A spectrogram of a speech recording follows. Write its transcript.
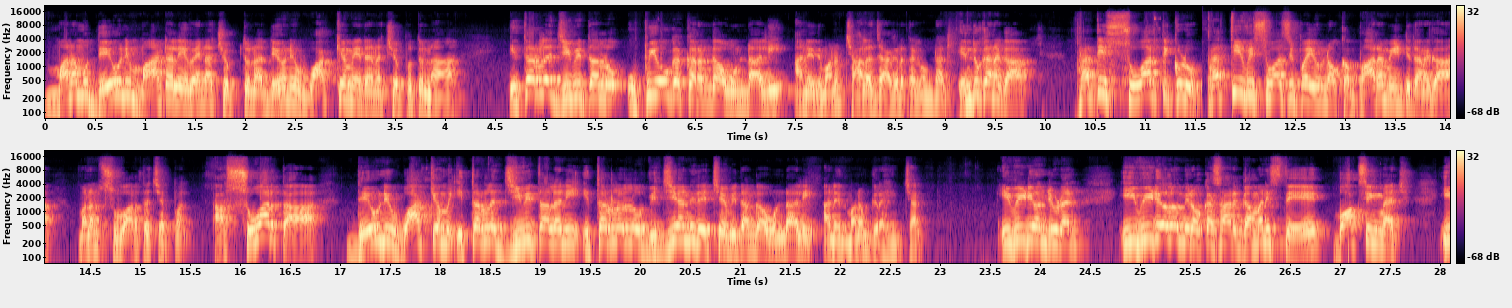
మనము దేవుని మాటలు ఏవైనా చెప్తున్నా దేవుని వాక్యం ఏదైనా చెప్తున్నా ఇతరుల జీవితాల్లో ఉపయోగకరంగా ఉండాలి అనేది మనం చాలా జాగ్రత్తగా ఉండాలి. ఎందుకనగా ప్రతి సువార్థికుడు ప్రతి విశ్వాసిపై ఉన్న ఒక భారం ఏంటిదనగా మనం సువార్త చెప్పాలి. ఆ సువార్త దేవుని వాక్యం ఇతరుల జీవితాలని ఇతరులలో విజయాన్ని తెచ్చే విధంగా ఉండాలి అనేది మనం గ్రహించాలి. ఈ వీడియోని చూడండి. ఈ వీడియోలో మీరు ఒకసారి గమనిస్తే బాక్సింగ్ మ్యాచ్. ఈ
